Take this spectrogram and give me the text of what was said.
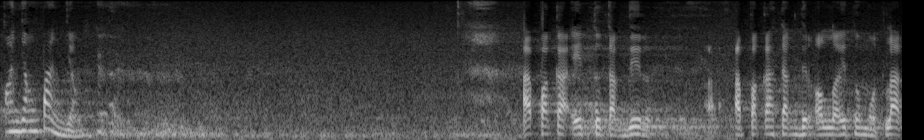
panjang-panjang. Apakah itu takdir apakah takdir Allah itu mutlak?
